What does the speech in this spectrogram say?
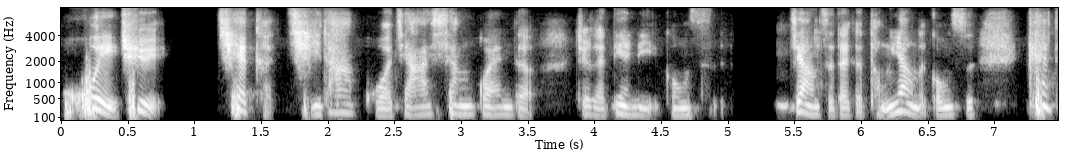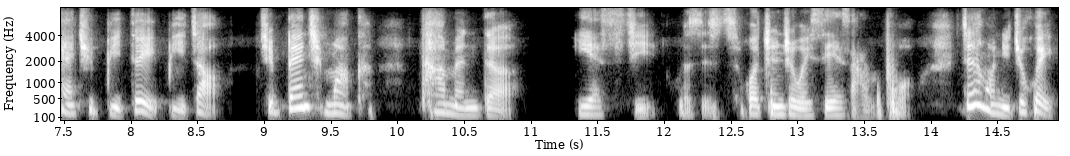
会去 check 其他国家相关的这个电力公司，这样子的一个同样的公司，看看去比对比照，去 benchmark 他们的。ESG 或是或称之为 CSR report，这样你就会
